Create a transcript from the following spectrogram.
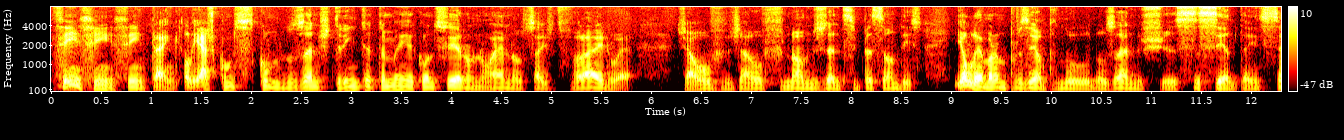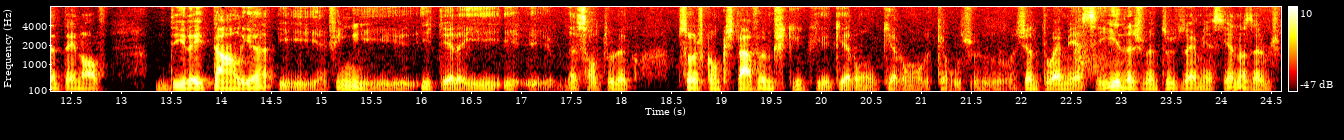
Sim, sim, sim, tem. Aliás, como, como nos anos 30 também aconteceram, não é? No 6 de fevereiro, é já houve, já houve fenómenos de antecipação disso. Eu lembro-me, por exemplo, no, nos anos 60, em 69, de ir à Itália e, enfim, e, e ter aí, e, nessa altura, pessoas com que estávamos, que, que, que, eram, que eram aqueles, gente do MSI, das juventudes do MSI, nós éramos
